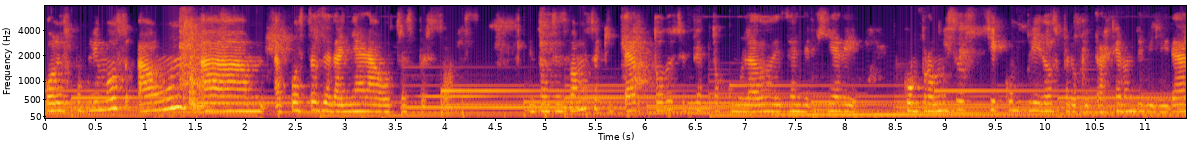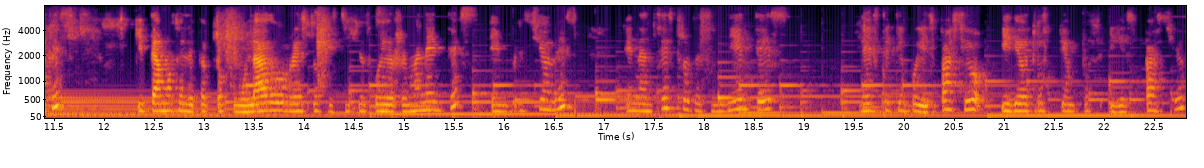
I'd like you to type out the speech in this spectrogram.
o los cumplimos aún a, a de dañar a otras personas. Entonces vamos a quitar todo ese efecto acumulado de esa energía de compromisos sí cumplidos pero que trajeron debilidades. Quitamos el efecto acumulado, restos, vestigios, huellas remanentes e impresiones en ancestros descendientes, de este tiempo y espacio y de otros tiempos y espacios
